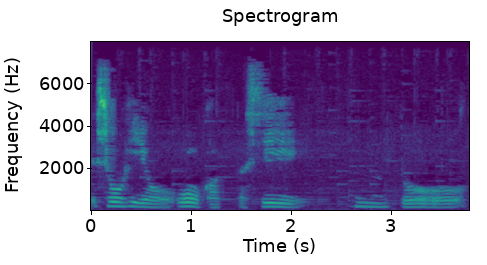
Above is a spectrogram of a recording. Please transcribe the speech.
ー、消費量多かったし、うんと、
